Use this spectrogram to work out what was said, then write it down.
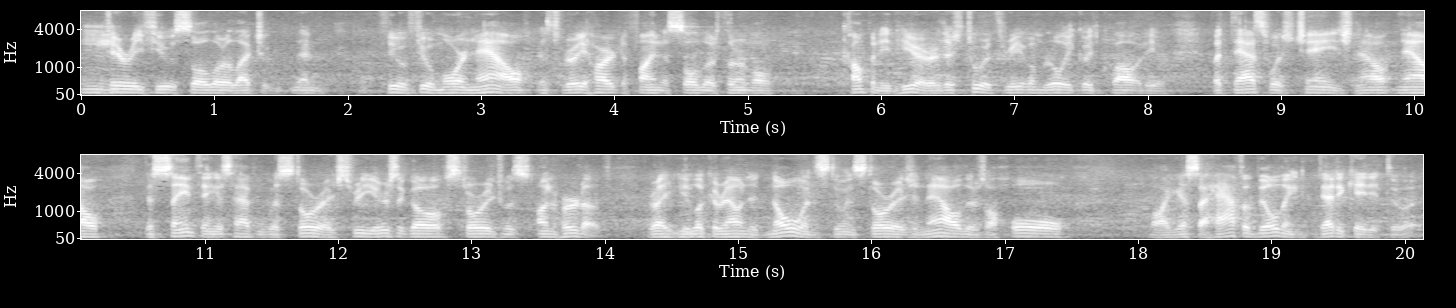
Mm. Very few solar electric, and few, few more now. It's very hard to find a solar thermal company here. There's two or three of them, really good quality. But that's what's changed. Now, now the same thing is happening with storage. Three years ago, storage was unheard of, right? You look around and no one's doing storage, and now there's a whole, well, I guess a half a building dedicated to it.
